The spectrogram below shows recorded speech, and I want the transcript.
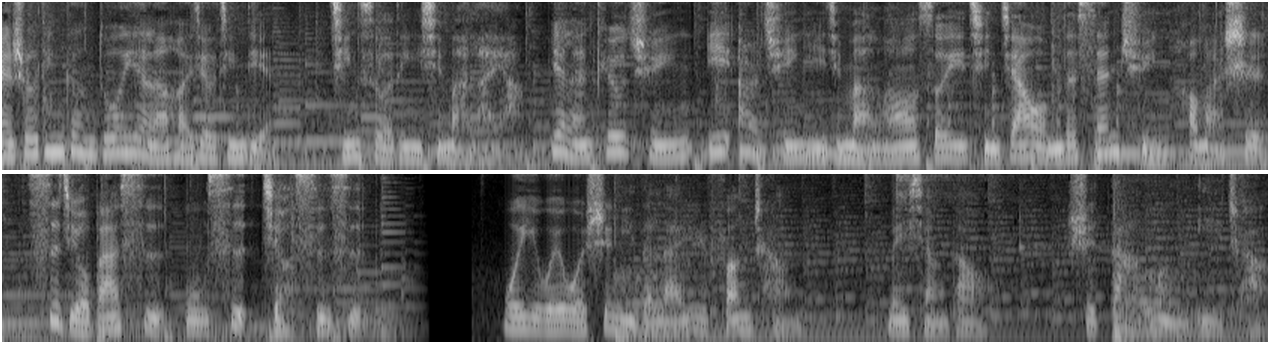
想收听更多夜兰怀旧经典，请锁定喜马拉雅。夜兰 Q 群一二群已经满了哦，所以请加我们的三群，号码是四九八四五四九四四。我以为我是你的来日方长，没想到是大梦一场。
